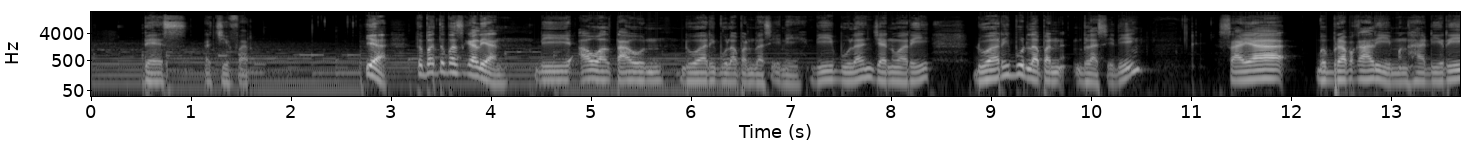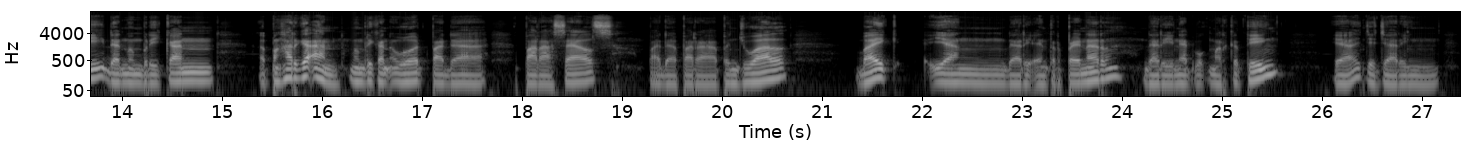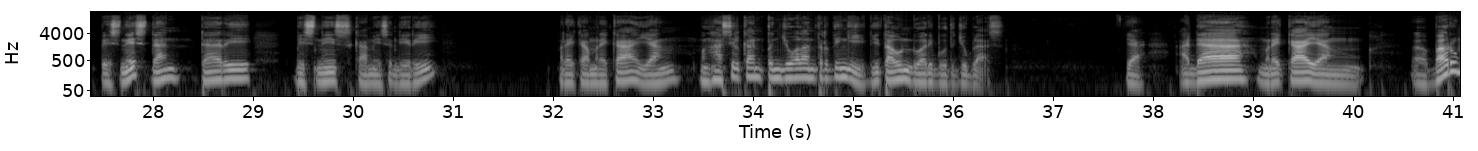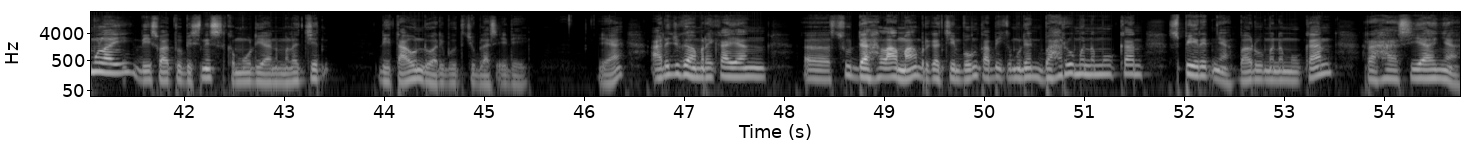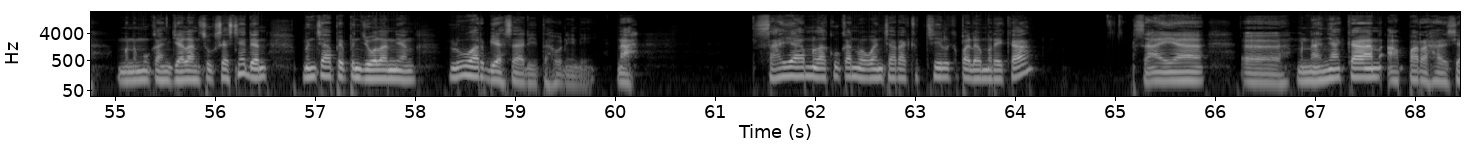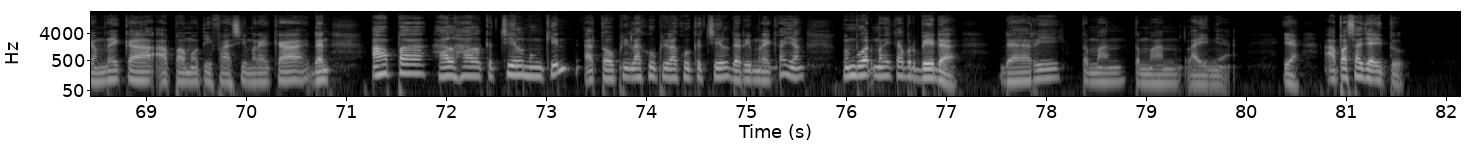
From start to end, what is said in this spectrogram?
best achiever. Ya, teman-teman sekalian, di awal tahun 2018 ini, di bulan Januari 2018 ini, saya beberapa kali menghadiri dan memberikan uh, penghargaan, memberikan award pada para sales, pada para penjual, baik yang dari entrepreneur, dari network marketing, ya, jejaring bisnis dan dari bisnis kami sendiri. Mereka-mereka yang menghasilkan penjualan tertinggi di tahun 2017. Ya, ada mereka yang baru mulai di suatu bisnis kemudian melejit di tahun 2017 ini. Ya, ada juga mereka yang uh, sudah lama berkecimpung tapi kemudian baru menemukan spiritnya, baru menemukan rahasianya, menemukan jalan suksesnya dan mencapai penjualan yang luar biasa di tahun ini. Nah, saya melakukan wawancara kecil kepada mereka saya uh, menanyakan apa rahasia mereka, apa motivasi mereka, dan apa hal-hal kecil mungkin atau perilaku-perilaku kecil dari mereka yang membuat mereka berbeda dari teman-teman lainnya. Ya, apa saja itu?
